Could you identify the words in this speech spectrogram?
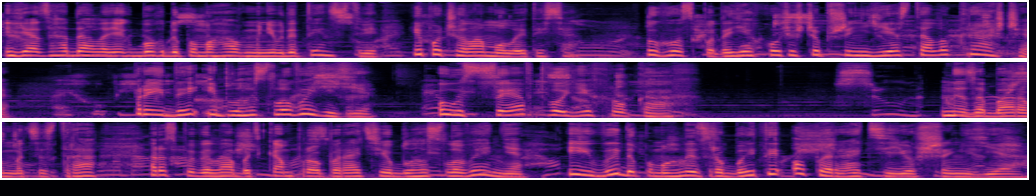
Я згадала, як Бог допомагав мені в дитинстві, і почала молитися. Господи, я хочу, щоб Шин'є стало краще. Прийди і благослови її. Усе в твоїх руках. Незабаром медсестра розповіла батькам про операцію благословення, і ви допомогли зробити операцію шин'є.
